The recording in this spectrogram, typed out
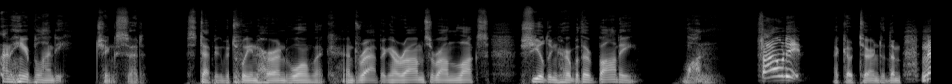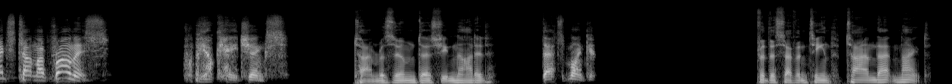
I'm here, Blondie, Jinx said, stepping between her and Warwick and wrapping her arms around Lux, shielding her with her body. One. Found it! Ekko turned to them. Next time, I promise. We'll be okay, Jinx. Time resumed as she nodded. That's my. G- For the seventeenth time that night,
